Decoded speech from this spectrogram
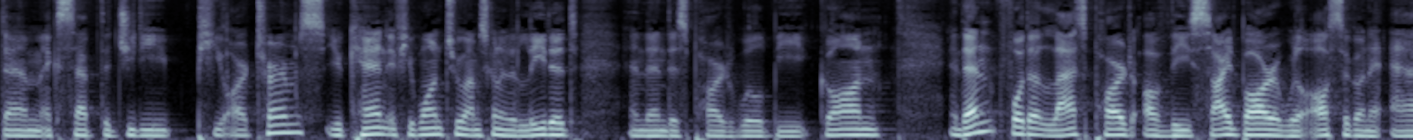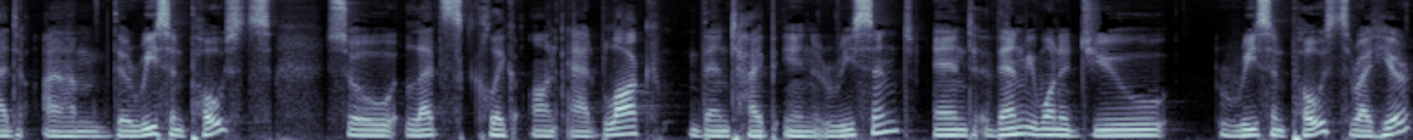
them accept the GDPR terms. You can if you want to. I'm just going to delete it and then this part will be gone. And then for the last part of the sidebar, we're also going to add um, the recent posts. So let's click on add block, then type in recent. And then we want to do recent posts right here.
